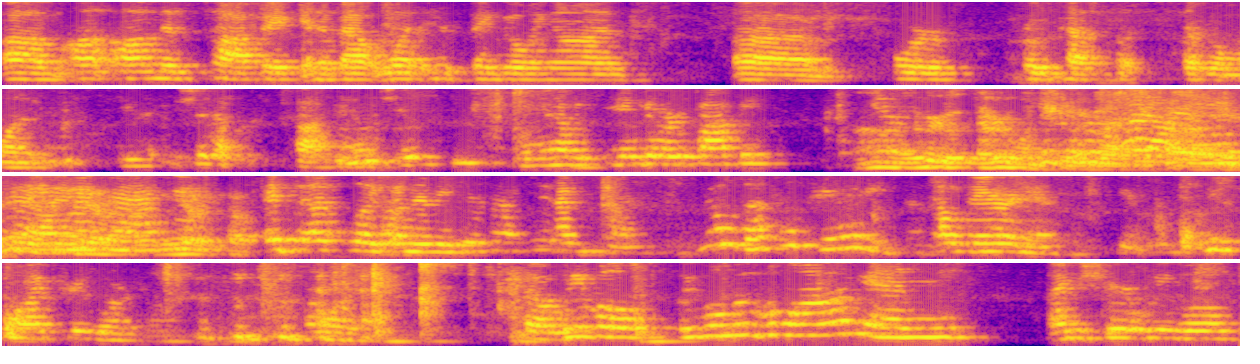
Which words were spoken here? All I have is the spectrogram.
um, on, on this topic and about what has been going on um, for, for the past several months. You should have a copy, don't you? Do you have, you give her a copy? Uh, every- Everyone should have. got it. Yeah. We got a- we got a couple. It's uh, like underneath your packet. I'm sorry. No, that's okay. Oh, there it is. Here. You just want my pre-warned one. So we will, we will move along and I'm sure we will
